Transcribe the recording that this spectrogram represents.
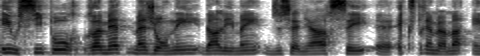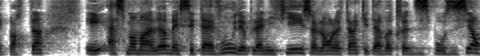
et aussi pour remettre ma journée dans les mains du Seigneur. C'est euh, extrêmement important. Et à ce moment-là, ben c'est à vous de planifier selon le temps qui est à votre disposition.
